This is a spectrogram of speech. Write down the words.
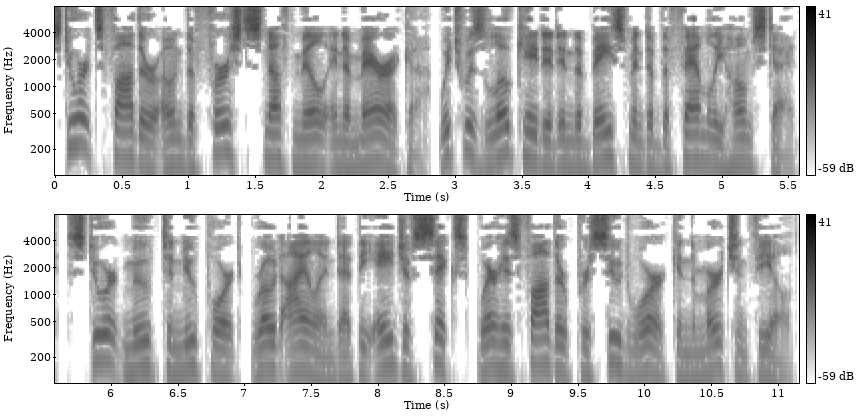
Stuart's father owned the first snuff mill in America, which was located in the basement of the family homestead. Stuart moved to Newport, Rhode Island at the age of six, where his father pursued work in the merchant field.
